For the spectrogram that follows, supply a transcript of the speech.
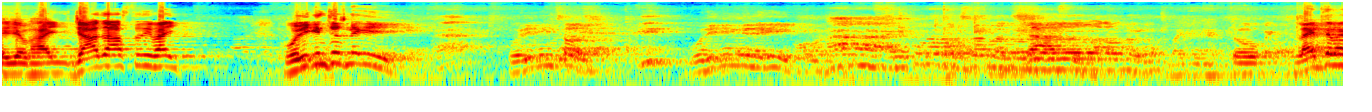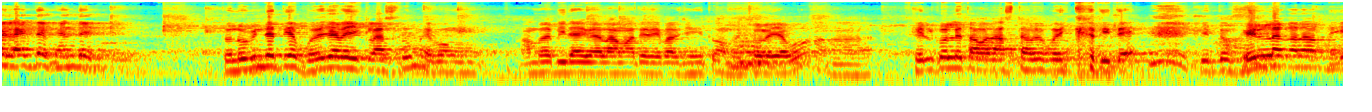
এই যে ভাই, যা যা আসতেছি ভাই। ঘড়ি কিনছিস নাকি? ঘড়ি কিনছস? ঘড়ি কিনবি তো লাইট দে ভাই লাইট দে ফ্যান দে। তো নবীনদের দিয়ে ভরে যাবে এই ক্লাসরুম এবং আমরা বিদায় বেলা আমাদের এবার যেহেতু আমরা চলে যাব ফেল করলে তো আবার আসতে হবে পরীক্ষা দিতে। কিন্তু ফেল না করা অবধি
